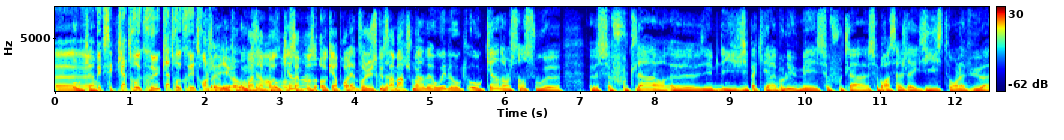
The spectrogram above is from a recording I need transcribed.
euh, Aucun. avec ces quatre recrues, quatre recrues étrangères? Et, euh, moi, ça me pose aucun. ça me pose aucun problème. Faut juste que ça marche. Quoi. Non, mais oui, mais au- aucun dans le sens où euh, euh, ce foot-là, euh, je dis pas qu'il est révolu, mais ce foot-là, ce brassage-là existe. On l'a vu à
